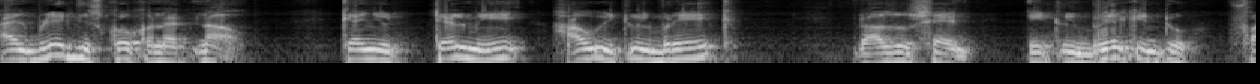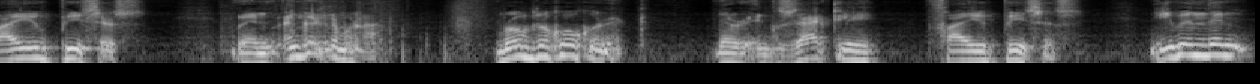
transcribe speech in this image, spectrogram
I'll break this coconut now. Can you tell me how it will break? Raju said, It will break into five pieces. When Venkatramana broke the coconut, there were exactly five pieces. Even then,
